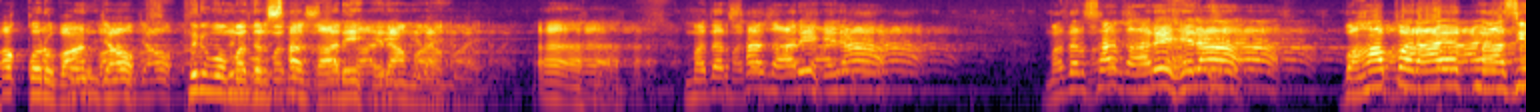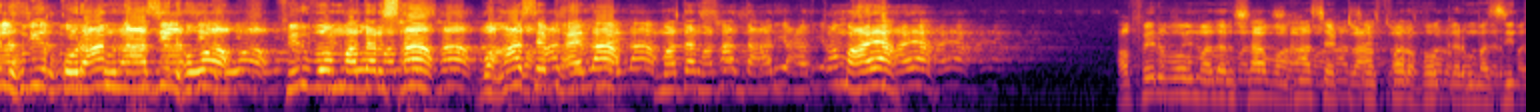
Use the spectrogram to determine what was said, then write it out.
और कुर्बान जाओ फिर वो मदरसा गारे हेरा में आया मदरसा गारे हेरा मदरसा गारे हेरा वहाँ पर आयत नाजिल हुई कुरान नाजिल हुआ। फिर वो मदरसा वहाँ से फैला मदरसा दारे अरकम आया। और फिर वो मदरसा वहाँ से ट्रांसफ़र होकर मस्जिद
